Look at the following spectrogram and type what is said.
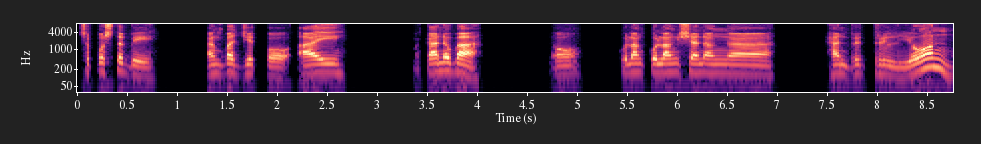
Supposed to be, ang budget po ay magkano ba? No? Kulang-kulang siya ng uh, 100 trillion.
